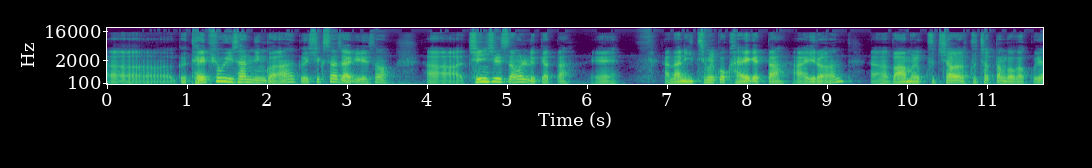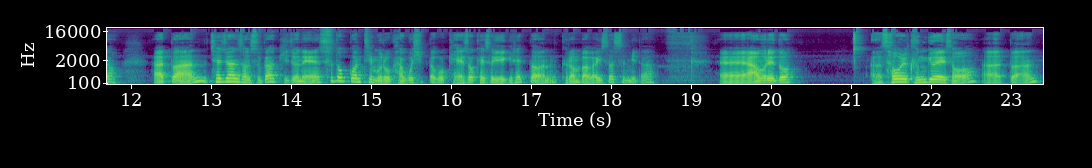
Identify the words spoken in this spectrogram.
어, 그 대표 이사님과 그 식사 자리에서 아, 진실성을 느꼈다. 예. 아, 난이 팀을 꼭 가야겠다. 아, 이런 아, 마음을 굳혀, 굳혔던 것 같고요. 아, 또한 최주환 선수가 기존에 수도권 팀으로 가고 싶다고 계속해서 얘기를 했던 그런 바가 있었습니다. 에, 아무래도 아, 서울 근교에서 아, 또한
